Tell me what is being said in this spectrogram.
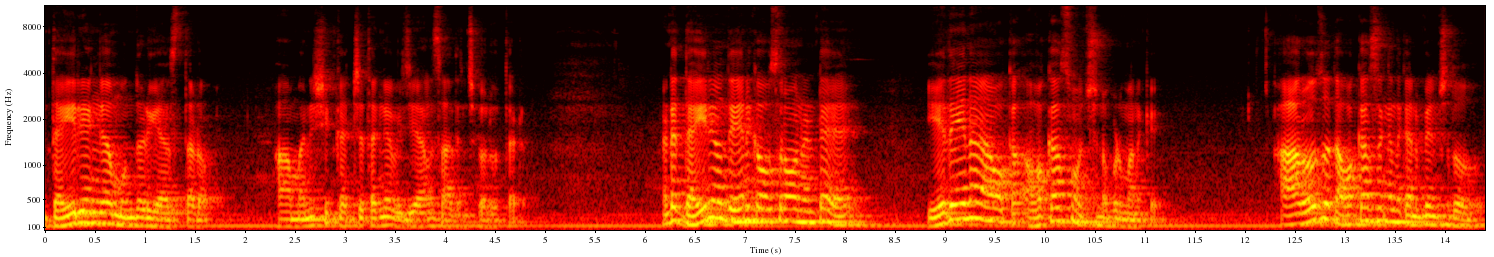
ధైర్యంగా ముందడుగేస్తాడో ఆ మనిషి ఖచ్చితంగా విజయాలను సాధించగలుగుతాడు. అంటే ధైర్యం దేనికి అవసరం అని అంటే ఏదైనా ఒక అవకాశం వచ్చినప్పుడు మనకి ఆ రోజు అది అవకాశం కింద కనిపించదు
